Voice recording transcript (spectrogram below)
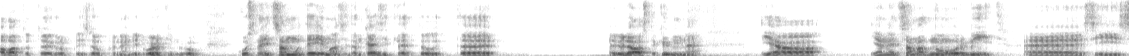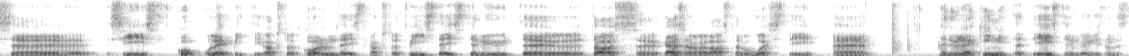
avatud töögrupis Open-Ended Working Group, kus neid samu teemasid on käsitletud üle aastakümne. Ja, ja needsamad normid Äh, siis, äh, siis kokku lepiti kaks tuhat kolmteist, kaks tuhat viisteist ja nüüd äh, taas käesoleval aastal uuesti need üle kinnitati. Eesti on kõigis nendes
